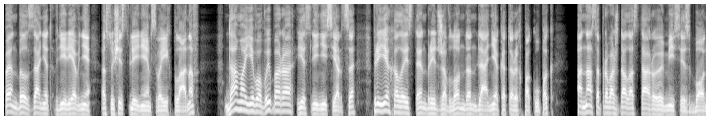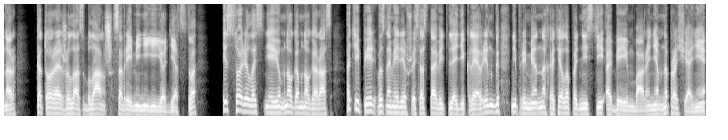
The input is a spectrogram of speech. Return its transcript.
Пен был занят в деревне осуществлением своих планов, дама его выбора, если не сердце, приехала из Тенбриджа в Лондон для некоторых покупок. Она сопровождала старую миссис Боннер — которая жила с Бланш со времени ее детства и ссорилась с нею много-много раз, а теперь, вознамерившись оставить леди Клевринг, непременно хотела поднести обеим барыням на прощание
